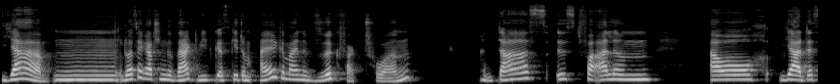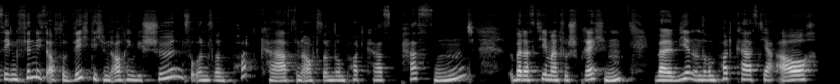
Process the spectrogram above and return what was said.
Ja, mh, mm, du hast ja gerade schon gesagt, Wiebke, es geht um allgemeine Wirkfaktoren. Das ist vor allem auch, ja, deswegen finde ich es auch so wichtig und auch irgendwie schön für unseren Podcast und auch zu unserem Podcast passend, über das Thema zu sprechen, weil wir in unserem Podcast ja auch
